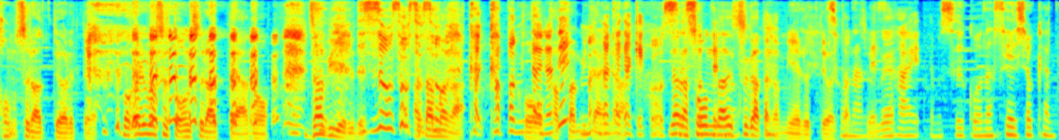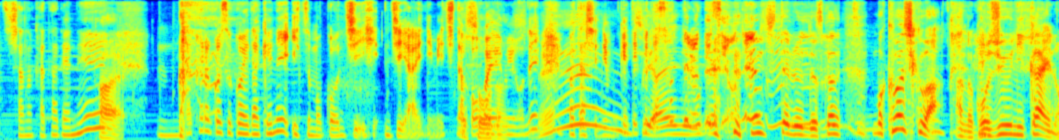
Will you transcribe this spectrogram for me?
トンスラって言われて、わかります？トンスラって、あの、ザビエルです。そうそうそう。頭がかカッパみたいなね。カッパみたいななんかそんな姿が見えるって言われ。たんですよね。はい。でも崇高な聖職者の方でね。はい。うん、だからこそこれだけね、いつもこう、慈慈愛に満ちた微笑みをね、ね私に向けてくださってるんですよね。満ちてるんですかね。まあ、詳しくは、あの、52回の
